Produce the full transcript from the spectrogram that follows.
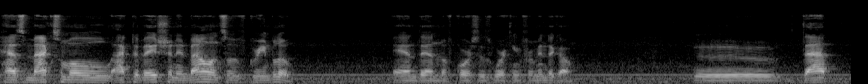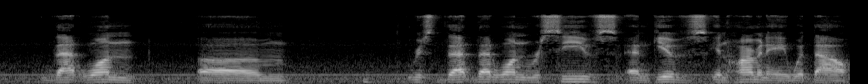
has maximal activation and balance of green blue. And then, of course, is working from indigo. Uh, that that one um, that that one receives and gives in harmony with Tao.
